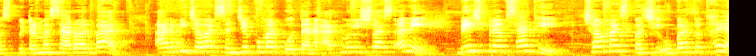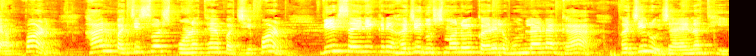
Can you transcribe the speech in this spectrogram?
હોસ્પિટલમાં સારવાર બાદ આર્મી જવાન સંજયકુમાર પોતાના આત્મવિશ્વાસ અને દેશપ્રેમ સાથે છ માસ પછી ઊભા તો થયા, પણ હાલ પચીસ વર્ષ પૂર્ણ થયા પછી પણ વીર સૈનિકને હજી દુશ્મનોએ કરેલ હુમલાના ઘા હજી રૂજાયા નથી.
